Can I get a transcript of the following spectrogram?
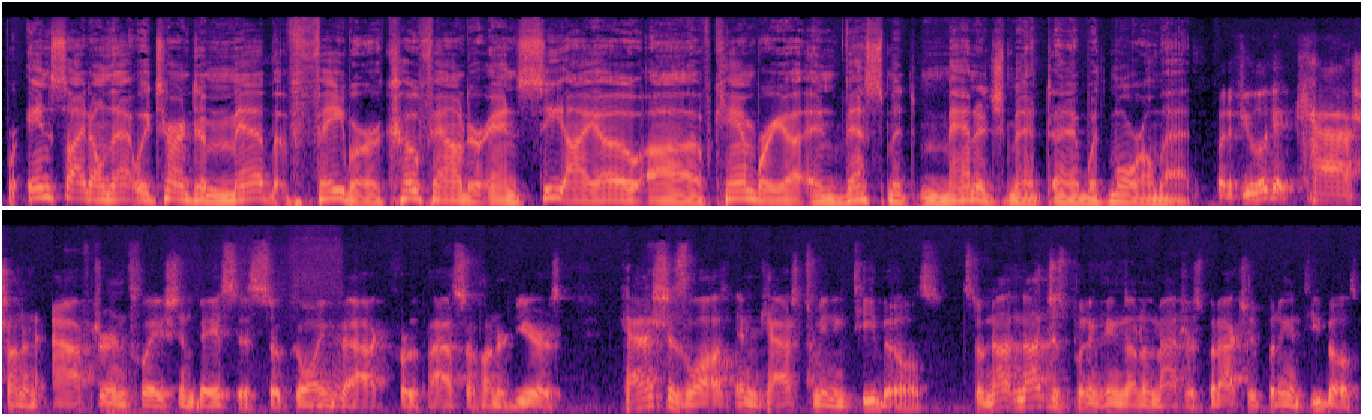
for insight on that, we turn to Meb Faber, co-founder and CIO of Cambria investment management uh, with more on that. But if you look at cash on an after inflation basis, so going back for the past 100 years, cash is lost, and cash meaning T bills. So not, not just putting things under the mattress, but actually putting in T bills.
